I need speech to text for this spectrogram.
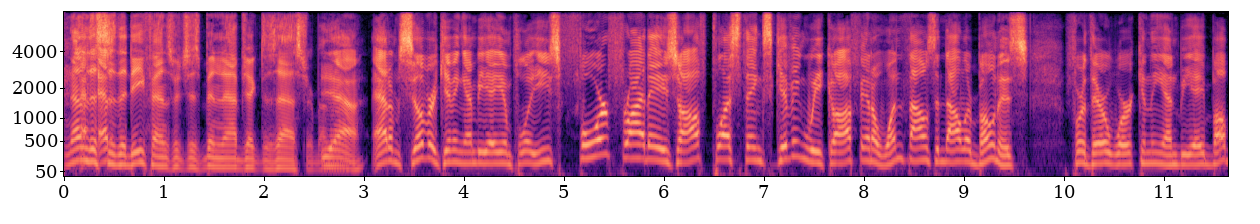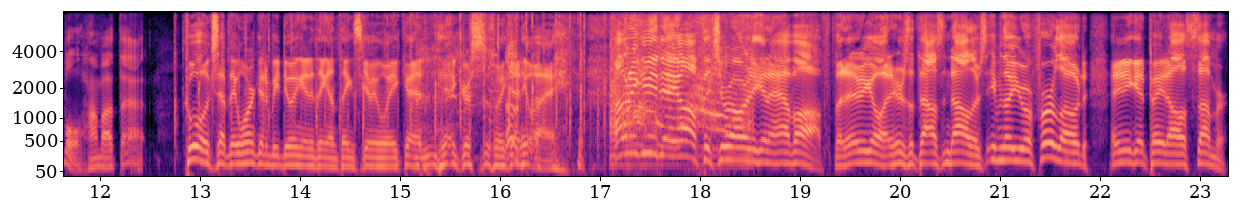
None of this Ad- is the defense, which has been an abject disaster. By the way. yeah, Adam Silver giving NBA employees four Fridays off plus Thanksgiving week off and a one thousand dollar bonus for their work in the NBA bubble. How about that? Cool, except they weren't going to be doing anything on Thanksgiving week and Christmas week anyway. I'm going to give you a day off that you're already going to have off. But there you go. And here's a thousand dollars, even though you were furloughed and you get paid all summer.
